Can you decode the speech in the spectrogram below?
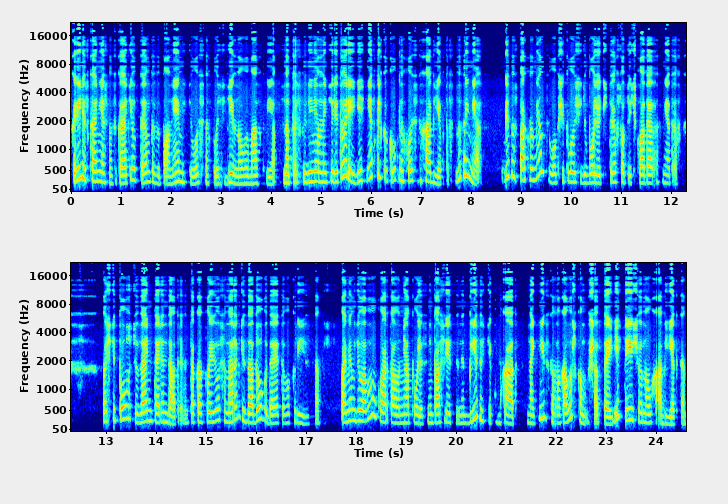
Кризис, конечно, сократил темпы заполняемости офисных площадей в Новой Москве. На присоединенной территории есть несколько крупных офисных объектов. Например, бизнес-парк Румянцево общей площадью более 400 тысяч квадратных метров почти полностью занят арендаторами, так как появился на рынке задолго до этого кризиса. Помимо делового квартала Неаполис, в непосредственной близости к МКАД на Киевском и Калужском шоссе есть три еще новых объекта.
